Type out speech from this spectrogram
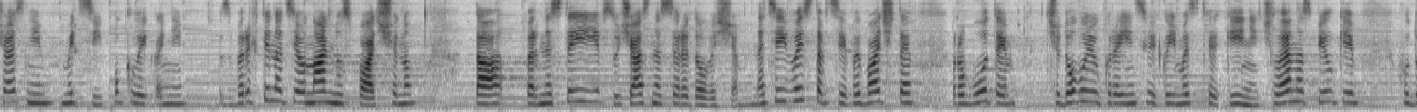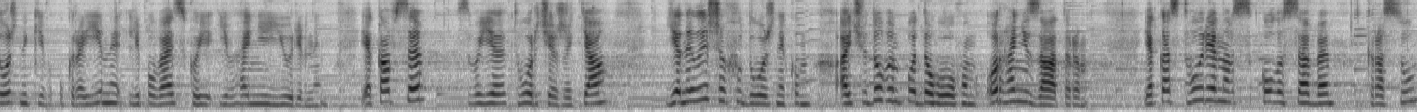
сучасні митці покликані зберегти національну спадщину та перенести її в сучасне середовище. На цій виставці ви бачите роботи чудової української мисткині, члена спілки художників України Ліповецької Євгенії Юрівни, яка все своє творче життя є не лише художником, а й чудовим педагогом, організатором, яка створює навколо себе красу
